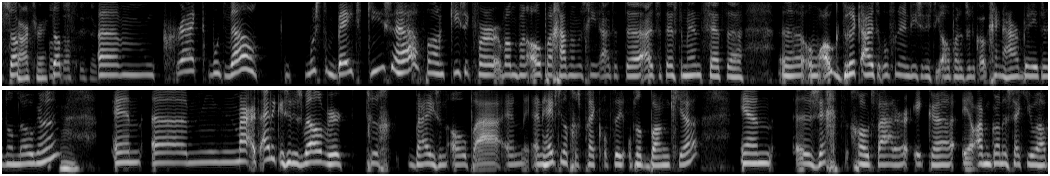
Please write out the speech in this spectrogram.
Star dat, Trek. dat ehm, Craig moet wel moest een beetje kiezen. Hè? Van kies ik voor, want mijn opa gaat me misschien uit het eh, uit zijn testament zetten. eh, om ook druk uit te oefenen. In die zin is die opa natuurlijk ook geen haar beter dan Logan. En, ehm, maar uiteindelijk is hij dus wel weer terug bij zijn opa. En, en heeft hij dat gesprek op, de, op dat bankje. En eh, zegt grootvader, ik, eh, I'm gonna set you up.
